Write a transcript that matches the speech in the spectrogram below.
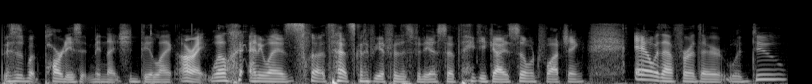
this is what parties at midnight should be like. Alright, well, anyways, that's going to be it for this video. So thank you guys so much for watching. And without further ado,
